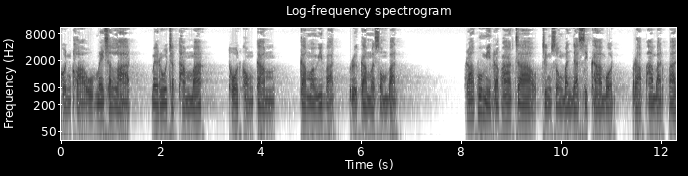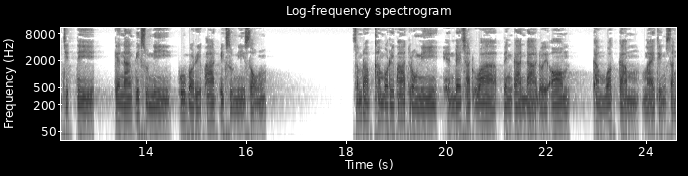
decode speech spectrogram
คนเขลาไม่ฉลาด ไม่รู้จักธรรมะ โทษของกรรม กรรมวิบัติหรือกรรมสมบัติ พระผู้มีพระภาคเจ้าจึงทรงบัญญัติสิกขาบท ปรับอาบัติปาจิตตีแก่นางภิกษุณีผู้บริพาทภิกษุณีสงฆ์สำหรับคำบริพาทตรงนี้เห็นได้ชัดว่าเป็นการด่าโดยอ้อม คำว่ากรรมหมายถึงสัง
